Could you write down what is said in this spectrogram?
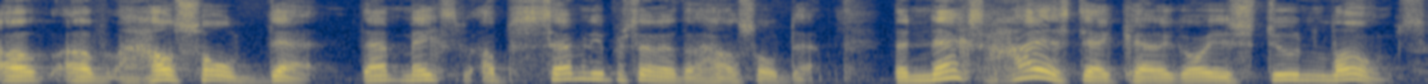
of, of household debt. That makes up 70% of the household debt. The next highest debt category is student loans,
